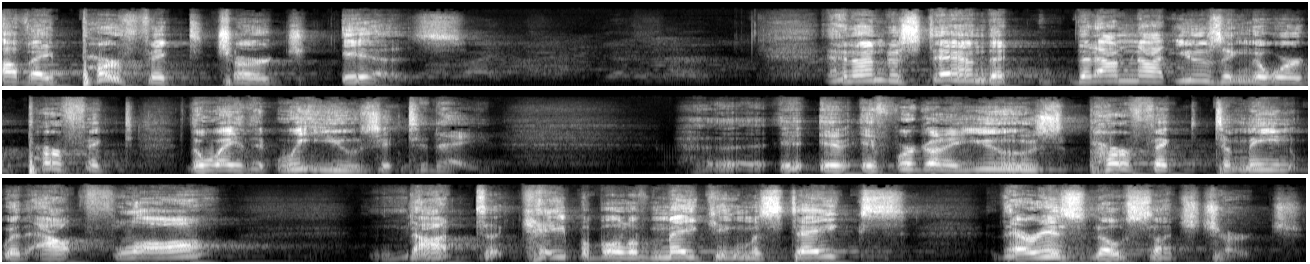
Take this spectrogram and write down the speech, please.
of a perfect church is. And understand that, that I'm not using the word perfect the way that we use it today uh, if we're going to use perfect to mean without flaw, not capable of making mistakes, there is no such church.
